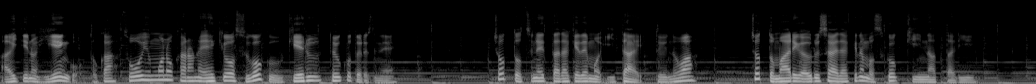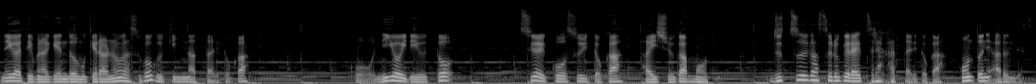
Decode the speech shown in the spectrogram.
相手の非言語とかそういうものからの影響をすごく受けるということですね。ちょっとつねっただけでも痛いというのはちょっと周りがうるさいだけでもすごく気になったりネガティブな言動を向けられるのがすごく気になったりとかこう匂いで言うと強い香水とか体臭がもう頭痛がするぐらい辛かったりとか本当にあるんです。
